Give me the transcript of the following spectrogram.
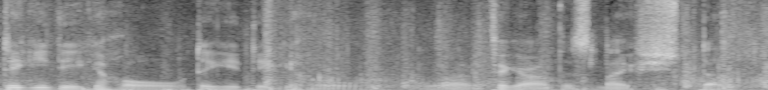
Diggy diggy hole, diggy diggy hole. Figure out this knife stuff.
